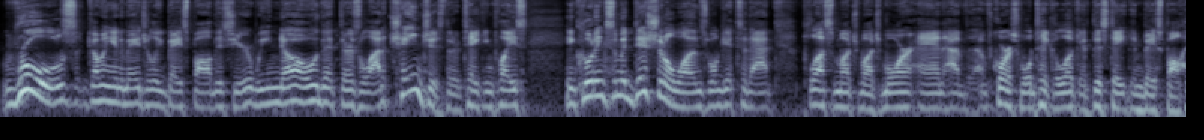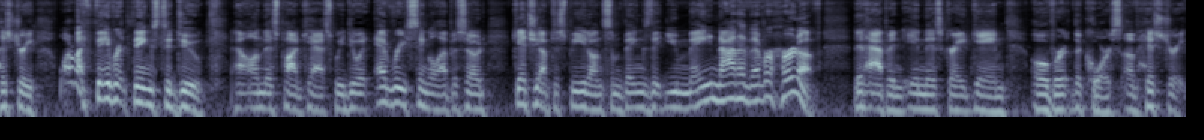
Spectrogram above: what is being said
rules going into Major League Baseball this year. We know that there's a lot of changes that are taking place including some additional ones. We'll get to that, plus much, much more. And of course, we'll take a look at this date in baseball history. One of my favorite things to do uh, on this podcast, we do it every single episode, get you up to speed on some things that you may not have ever heard of that happened in this great game over the course of history.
